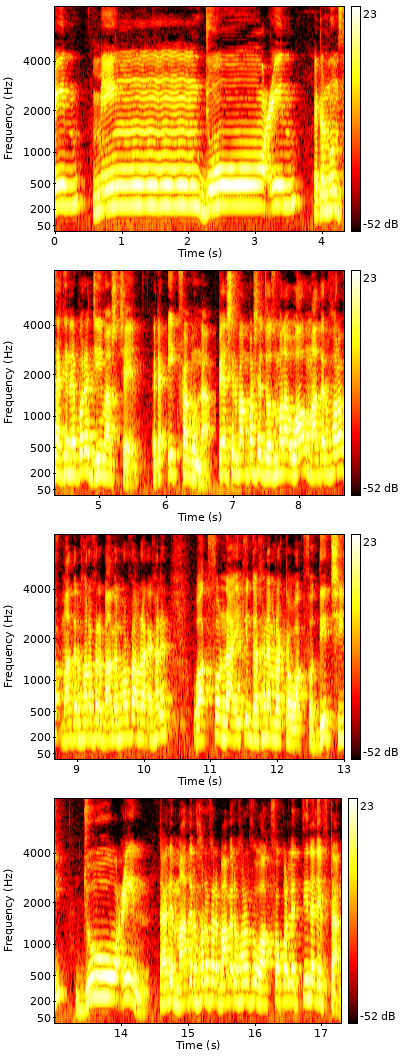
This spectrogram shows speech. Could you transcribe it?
ইন মিং জু ইন এটা নুন সাকিনের পরে জিম আসছে। এটা ইকফা গুন্না। পেশের বাম পাশে জজমালা ওয়াও, মাদের হরফ, মাদের হরফের বামের হরফ আমরা এখানে ওয়াকফ নাই, কিন্তু এখানে আমরা একটা ওয়াকফ দিচ্ছি। জু ইন তাহলে মাদের হরফের বামের হরফে ওয়াকফ করলে তিন আলিফ টান।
